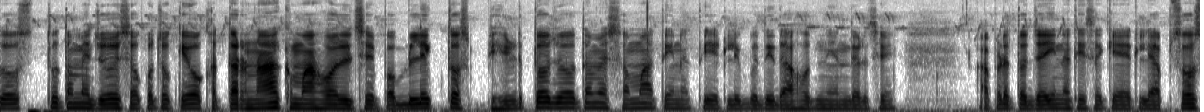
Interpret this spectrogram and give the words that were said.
દોસ્તો, તમે જોઈ શકો છો કેવો ખતરનાક માહોલ છે. પબ્લિક તો ભીડ તો જો તમે સમાતી નથી એટલી બધી દાહોદની અંદર છે. આપણે તો જઈ નથી શક્યા એટલે અફસોસ.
